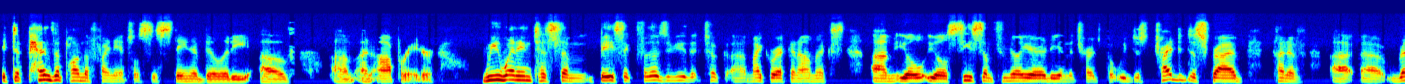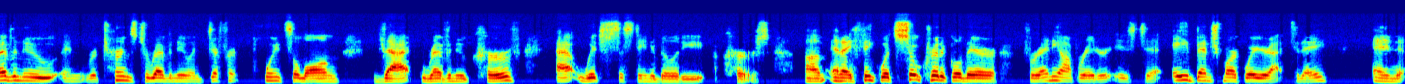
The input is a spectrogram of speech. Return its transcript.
it depends upon the financial sustainability of um, an operator. We went into some basic, for those of you that took uh, microeconomics, um, you'll, you'll see some familiarity in the charts, but we just tried to describe kind of uh, uh, revenue and returns to revenue and different points along that revenue curve at which sustainability occurs. Um, and I think what's so critical there for any operator is to a benchmark where you're at today and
